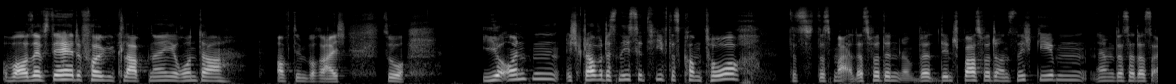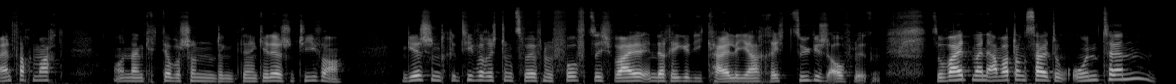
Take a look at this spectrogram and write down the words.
Aber auch selbst der hätte voll geklappt, ne? Hier runter auf dem Bereich. So. Hier unten, ich glaube, das nächste Tief, das kommt hoch das, das, das wird den, den Spaß wird er uns nicht geben, ähm, dass er das einfach macht. Und dann kriegt er aber schon, dann, dann geht er schon tiefer. Dann geht er schon tiefer Richtung 12,050, weil in der Regel die Keile ja recht zügig auflösen. Soweit meine Erwartungshaltung unten.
